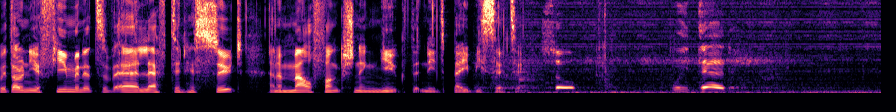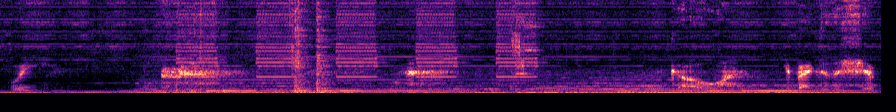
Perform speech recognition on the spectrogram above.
with only a few minutes of air left in his suit and a malfunctioning nuke that needs babysitting. So, we dead. We. Go. Get back to the ship.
